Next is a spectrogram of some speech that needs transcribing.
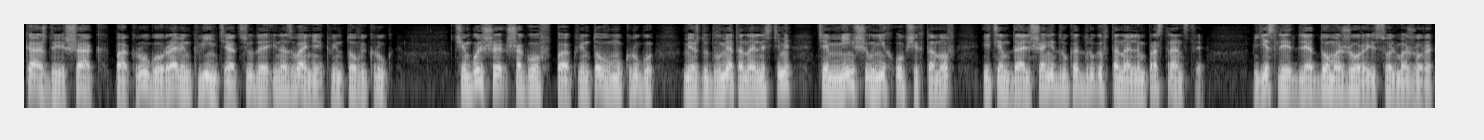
Каждый шаг по кругу равен квинте, отсюда и название «квинтовый круг». Чем больше шагов по квинтовому кругу между двумя тональностями, тем меньше у них общих тонов, и тем дальше они друг от друга в тональном пространстве. Если для до мажора и соль мажора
